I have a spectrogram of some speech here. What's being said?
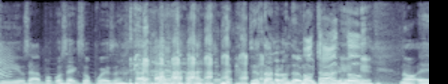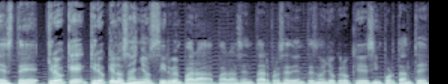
Sí, o sea, poco sexo, pues. Se estaban hablando de No mucho. tanto. No, este, creo que, creo que los años sirven para, para sentar precedentes, ¿no? Yo creo que es importante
